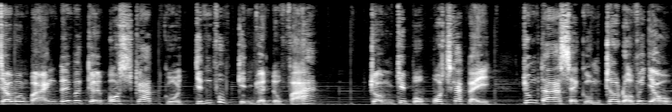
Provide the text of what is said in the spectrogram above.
Chào mừng bạn đến với kênh Postcard của 9 phút kinh doanh đột phá. Trong chiếc mục Postcard này, chúng ta sẽ cùng trao đổi với nhau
